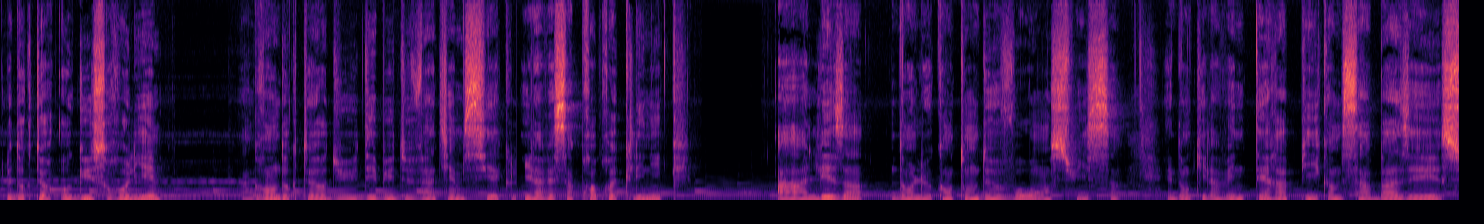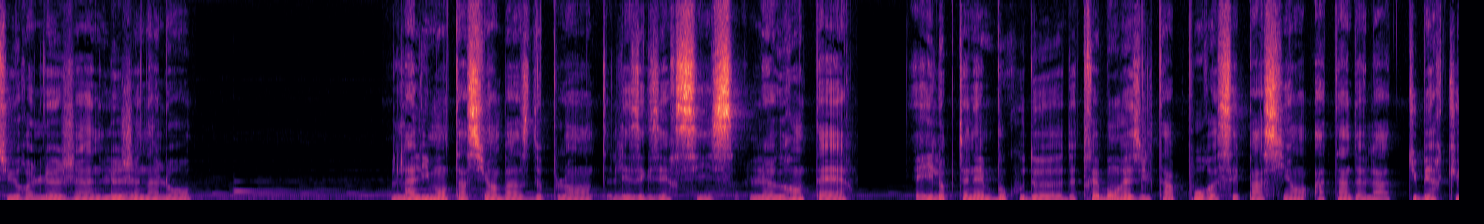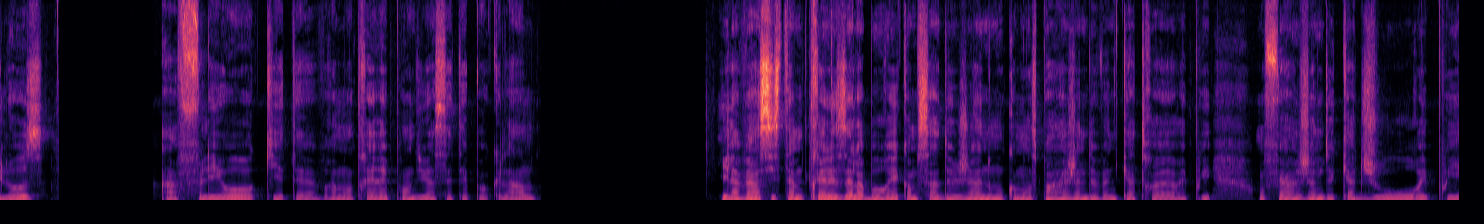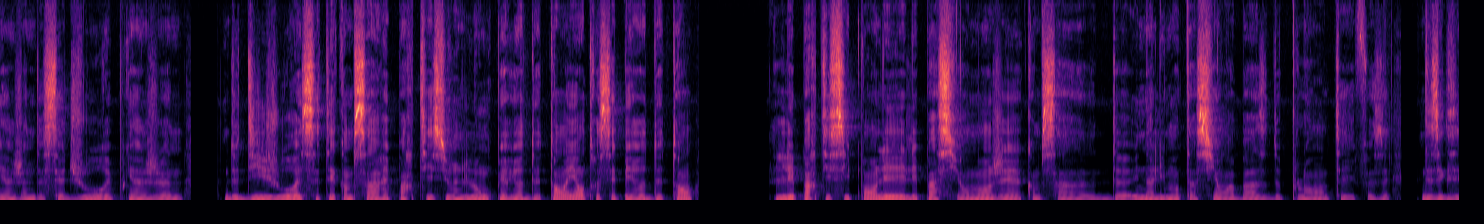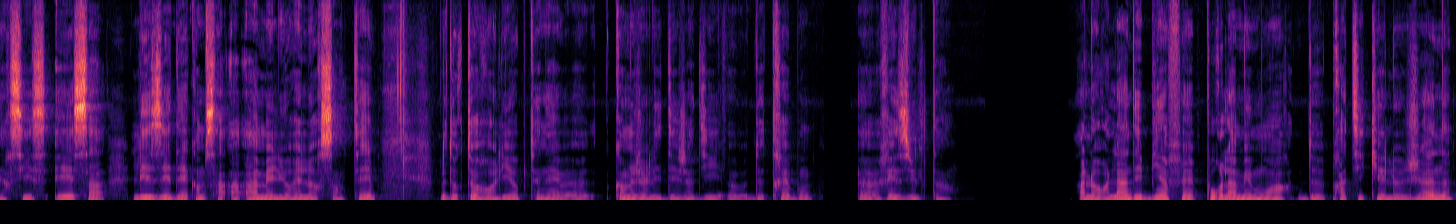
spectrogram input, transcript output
le docteur Auguste Rollier, un grand docteur du début du XXe siècle. Il avait sa propre clinique à Lézin dans le canton de Vaud en Suisse. Et donc il avait une thérapie comme ça basée sur le jeûne, le jeûne à l'eau, l'alimentation à base de plantes, les exercices, le grand air. Et il obtenait beaucoup de, très bons résultats pour ses patients atteints de la tuberculose, un fléau qui était vraiment très répandu à cette époque-là. Il avait un système très élaboré comme ça de jeûne où on commence par un jeûne de 24 heures et puis on fait un jeûne de 4 jours et puis un jeûne de 7 jours et puis un jeûne de 10 jours et c'était comme ça réparti sur une longue période de temps. Et entre ces périodes de temps, les participants, les, les patients mangeaient comme ça de, une alimentation à base de plantes et faisaient des exercices et ça les aidait comme ça à améliorer leur santé. Le docteur Rollier obtenait, euh, comme je l'ai déjà dit, euh, de très bons euh, résultats. Alors l'un des bienfaits pour la mémoire de pratiquer le jeûne,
